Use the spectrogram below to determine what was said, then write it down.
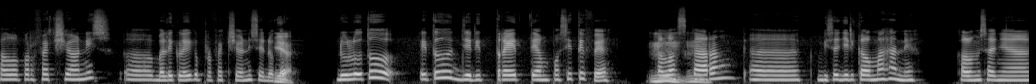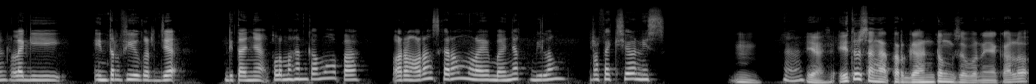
Kalau perfeksionis, eh, balik lagi ke perfeksionis ya dok. Iya. ya. Dulu tuh itu jadi trait yang positif ya. Kalau hmm. sekarang eh, bisa jadi kelemahan ya. Kalau misalnya lagi interview kerja ditanya kelemahan kamu apa, orang-orang sekarang mulai banyak bilang perfeksionis. Hmm. Hah? Ya, itu sangat tergantung sebenarnya. Kalau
